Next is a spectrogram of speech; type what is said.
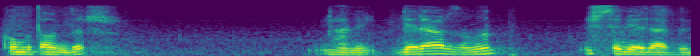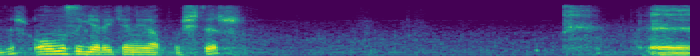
komutandır. Yani yeri her zaman üst seviyelerdedir. Olması gerekeni yapmıştır. Ee,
